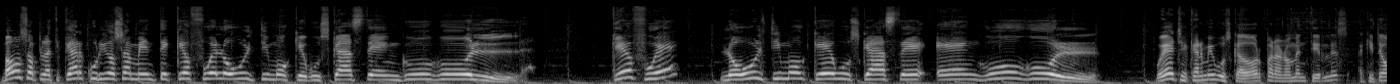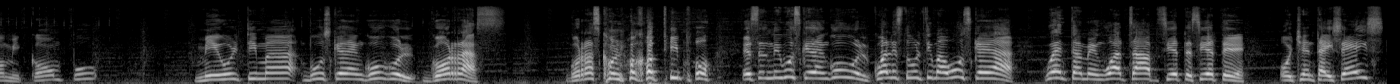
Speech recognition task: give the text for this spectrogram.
Vamos a platicar curiosamente qué fue lo último que buscaste en Google. ¿Qué fue lo último que buscaste en Google? Voy a checar mi buscador para no mentirles. Aquí tengo mi compu. Mi última búsqueda en Google, gorras. Gorras con logotipo. Esa es mi búsqueda en Google. ¿Cuál es tu última búsqueda? Cuéntame en WhatsApp 77 86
